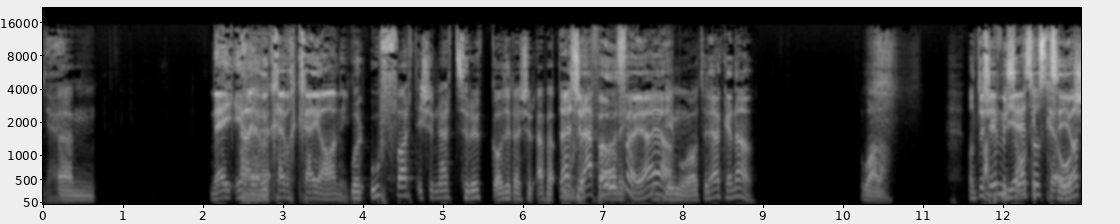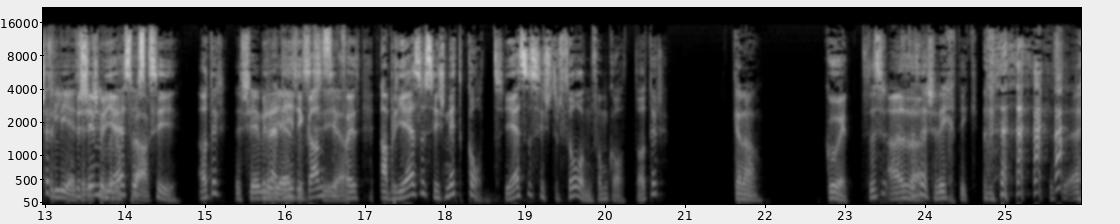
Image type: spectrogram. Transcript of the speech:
Ja. Ähm, Nein, ich habe ja äh, wirklich einfach keine Ahnung. wo er auffahrt, ist er dann zurück, oder? Da ist er eben Da ist er eben rauf, ja, ja. im Himmel, oder? Ja, genau. Voilà. Und das war immer Jesus, gewesen, oder? Das war immer Jesus, gewesen, oder? Das Wir reden hier die ganze gewesen, Zeit ja. von... Aber Jesus ist nicht Gott. Jesus ist der Sohn vom Gott, oder? Genau. Gut. Das, Also. das ist richtig. das, äh,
